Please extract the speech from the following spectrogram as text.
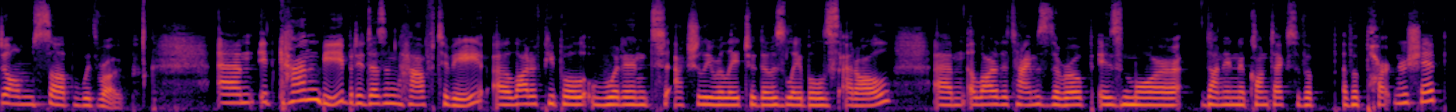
dom sub with rope? Um, it can be, but it doesn't have to be. A lot of people wouldn't actually relate to those labels at all. Um, a lot of the times, the rope is more done in the context of a of a partnership.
